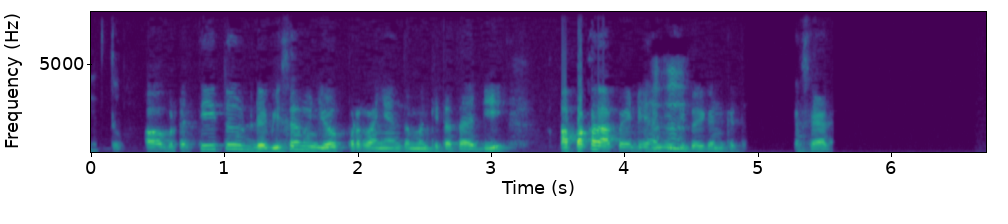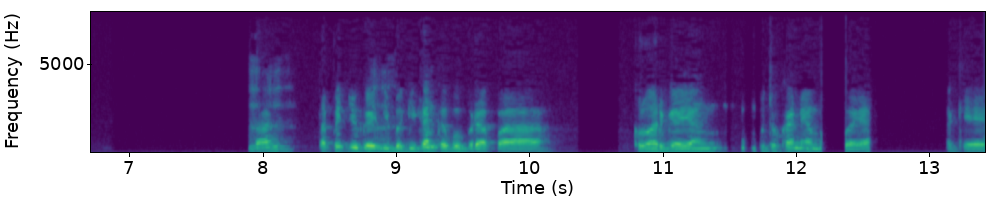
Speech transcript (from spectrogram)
itu. Oh berarti itu udah bisa menjawab pertanyaan teman kita tadi. Apakah APD mm -hmm. hanya dibagikan ke kesehatan, mm -hmm. tapi juga dibagikan ke beberapa keluarga yang membutuhkan ya mbak ya? Oke. Okay.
